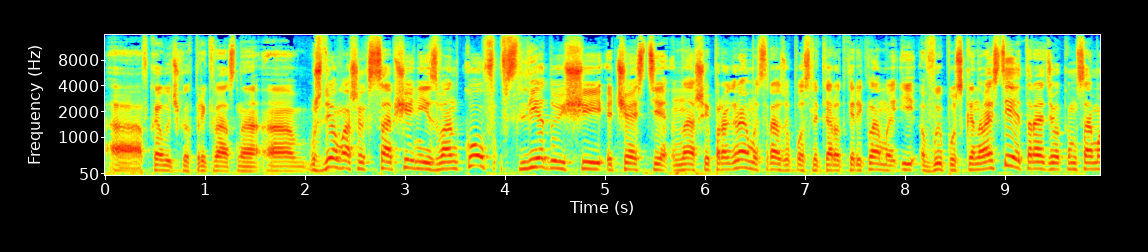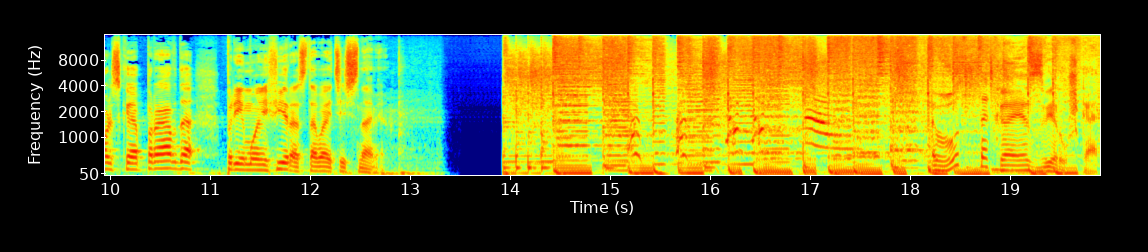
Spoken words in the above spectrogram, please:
а, в кавычках прекрасно. Ждем ваших сообщений и звонков в следующей части нашей программы, сразу после короткой рекламы и выпуска новостей. Это радио «Комсомольская правда». Прямой эфир. Оставайтесь с нами. Такая зверушка.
